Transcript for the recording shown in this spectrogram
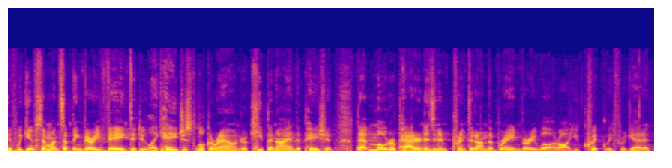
if we give someone something very vague to do, like, hey, just look around or keep an eye on the patient, that motor pattern isn't imprinted on the brain very well at all. You quickly forget it.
